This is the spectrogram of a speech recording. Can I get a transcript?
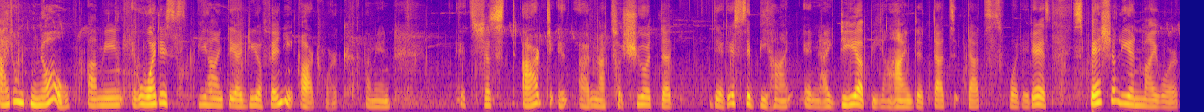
I don't know. I mean, what is behind the idea of any artwork? I mean, it's just art. I'm not so sure that there is a behind an idea behind it. That's that's what it is. Especially in my work,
